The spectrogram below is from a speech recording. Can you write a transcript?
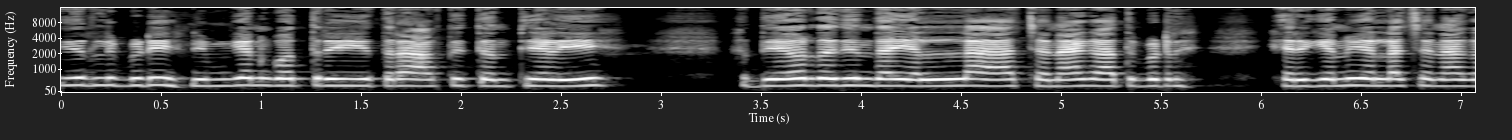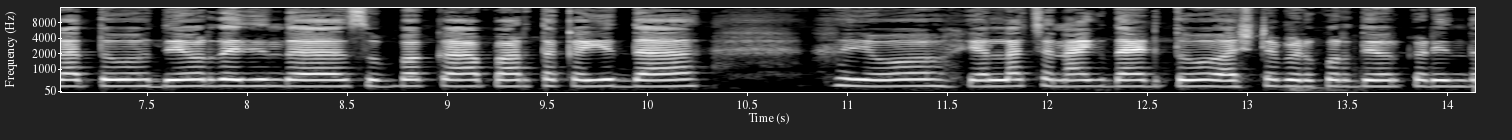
ಇರ್ಲಿ ಬಿಡಿ, ನಿಮ್ಗೇನು ಗೊತ್ತ್ರಿ, ಈ ಥರ ಆಗ್ತೈತೆ ಅಂತೇಳಿ. ದೇವ್ರ ದಯದಿಂದ ಎಲ್ಲ ಚೆನ್ನಾಗಿ ಆತು ಬಿಡ್ರಿ. ಹೆರಿಗೆನೂ ಎಲ್ಲ ಚೆನ್ನಾಗಾತು ದೇವ್ರ ದಯದಿಂದ ಸುಬ್ಬಕ್ಕ, ಪಾರ್ಥಕ್ಕ ಇದ್ದ. ಅಯ್ಯೋ, ಎಲ್ಲ ಚೆನ್ನಾಗಿ ದಾಡ್ತು ಅಷ್ಟೇ ಬೇಡ್ಕೊರ್ ದೇವ್ರ ಕಡೆಯಿಂದ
